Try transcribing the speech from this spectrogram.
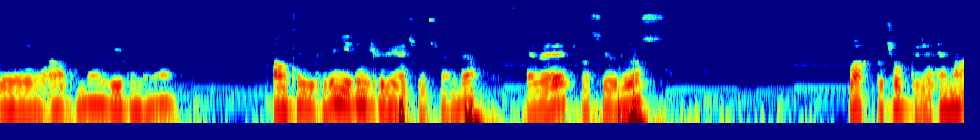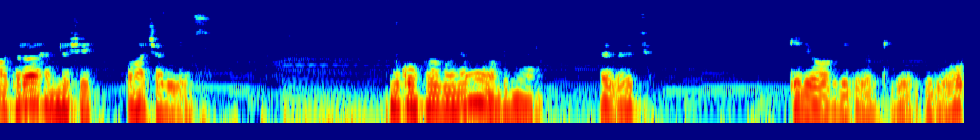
Ee, altından 7 mi? 6. küre 7. küreyi açıyoruz şu anda. Evet basıyoruz. Bak bu çok güzel. Hem hatıra hem de şey. Bunu açabiliriz. Bu konferans oynamıyor mu bilmiyorum. Evet. Geliyor, geliyor, geliyor, geliyor.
